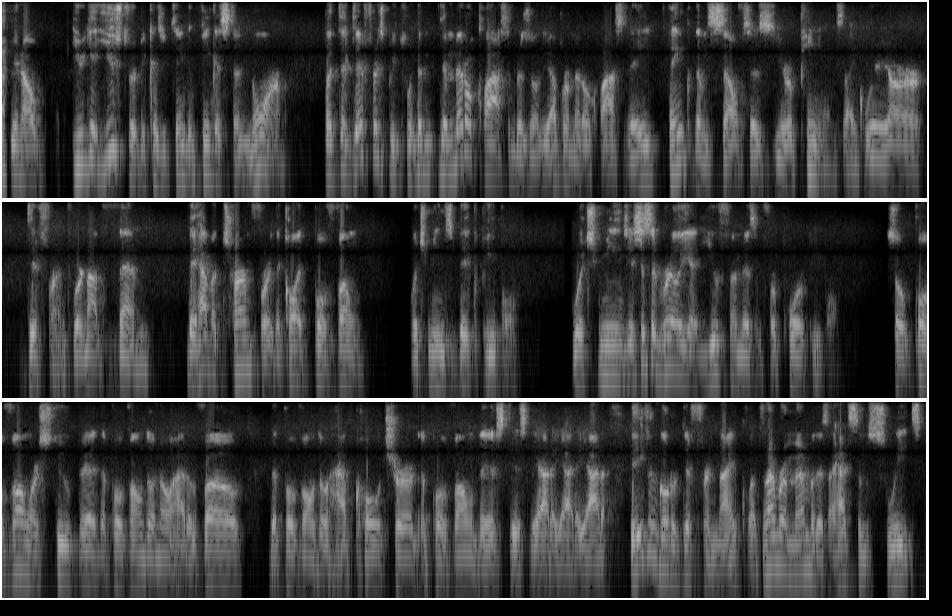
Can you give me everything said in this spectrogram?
you know, you get used to it because you think, think it's the norm. But the difference between the, the middle class in Brazil, the upper middle class, they think themselves as Europeans. Like, we are different. We're not them they have a term for it. They call it povão, which means big people, which means it's just a really a euphemism for poor people. So povão are stupid. The povão don't know how to vote. The povão don't have culture. The povão this, this, yada, yada, yada. They even go to different nightclubs. And I remember this. I had some Swedes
